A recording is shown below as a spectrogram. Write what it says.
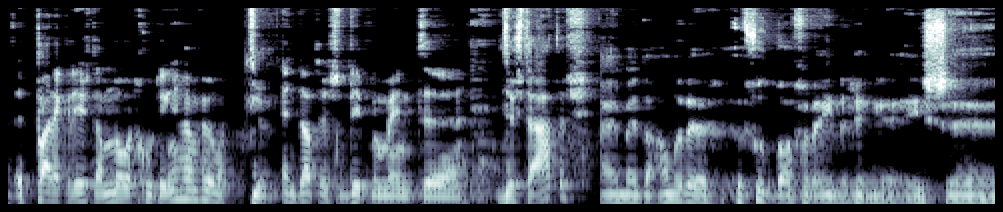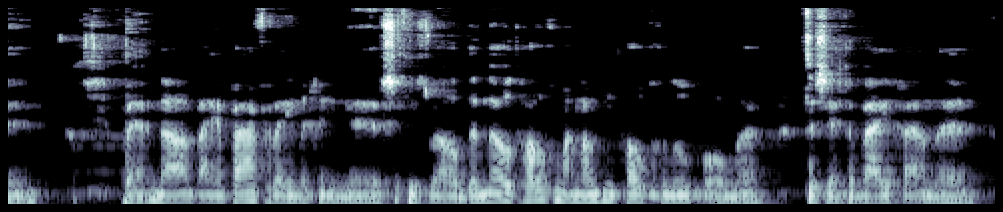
het park Risdam Noord goed in gaan vullen. Ja. En dat is op dit moment de status. En met de andere voetbalverenigingen is bij, nou, bij een paar verenigingen is, is, wel de nood hoog, maar nog niet hoog genoeg om uh, te zeggen wij gaan uh,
